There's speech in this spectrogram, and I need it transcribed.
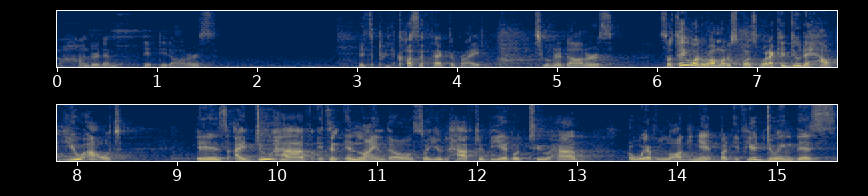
$150 it's pretty cost effective, right? $200. So tell you what, Raw Motorsports, what I could do to help you out is I do have, it's an inline though, so you'd have to be able to have a way of logging it. But if you're doing this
